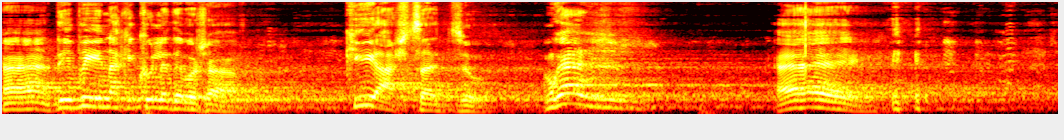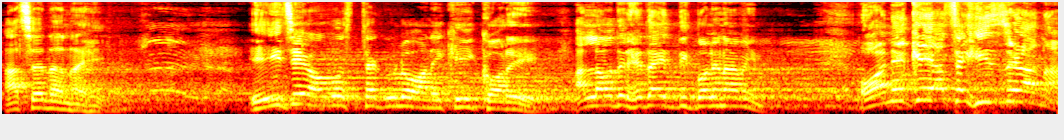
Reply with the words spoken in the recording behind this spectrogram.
হ্যাঁ দিবি নাকি খুলে দেবো সব? কি আশ্চর্য। এই, আছে না নাই? এই যে অবস্থাগুলো অনেকেই করে আল্লাহ ওদের হেদায়ত দিক বলেন আমিন। অনেকেই আছে হিজড়া না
